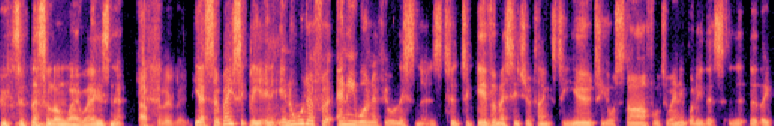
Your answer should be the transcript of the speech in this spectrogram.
so that's a long way away, isn't it? Absolutely. Yeah, so basically, in, in order for any one of your listeners to, to give a message of thanks to you, to your staff, or to anybody that's that, that they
